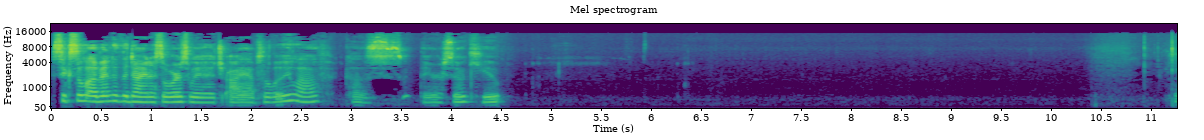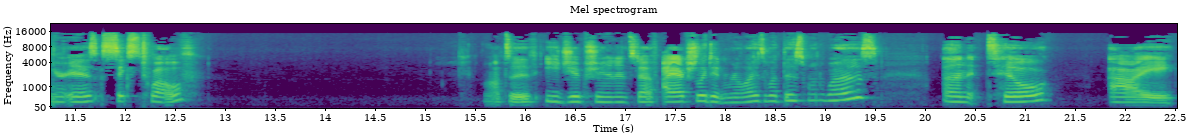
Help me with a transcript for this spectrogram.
611 of the dinosaurs, which I absolutely love because they're so cute. Here is 612. Lots of Egyptian and stuff. I actually didn't realize what this one was until I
